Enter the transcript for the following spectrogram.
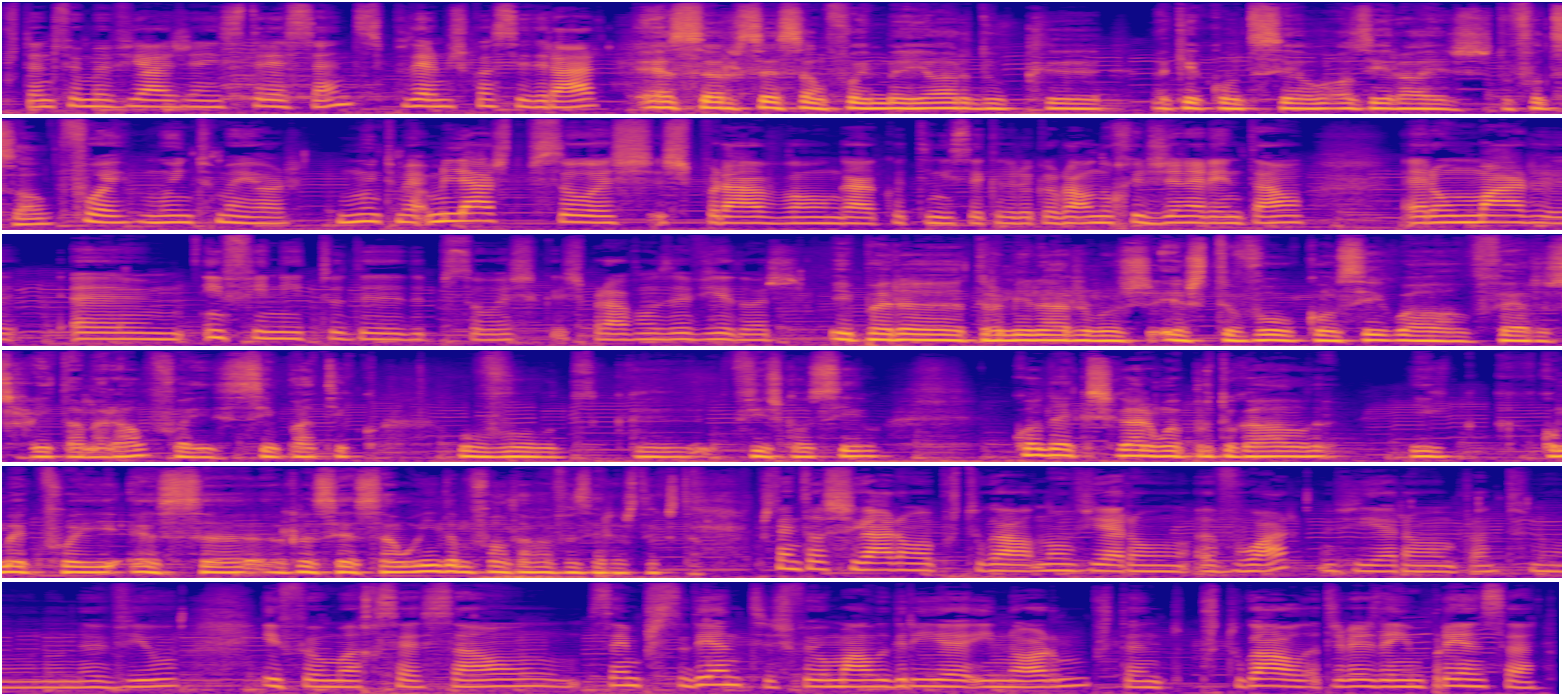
Portanto, foi uma viagem estressante, se pudermos considerar. Essa recepção foi maior do que a que aconteceu aos heróis do futsal? Foi, muito maior. Muito maior. Milhares de pessoas esperavam Gago Coutinho e Secadura Cabral. No Rio de Janeiro, então, era um mar um, infinito de, de, pessoas que esperavam os aviadores. E para terminarmos este voo consigo ao Alferes Rita Amaral, foi simpático o voo que fiz consigo. Quando é que chegaram a Portugal e como é que foi essa recepção? Ainda me faltava fazer esta questão. Portanto, eles chegaram a Portugal, não vieram a voar, vieram pronto no, no navio e foi uma recepção sem precedentes, foi uma alegria enorme. Portanto, Portugal, através da imprensa,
